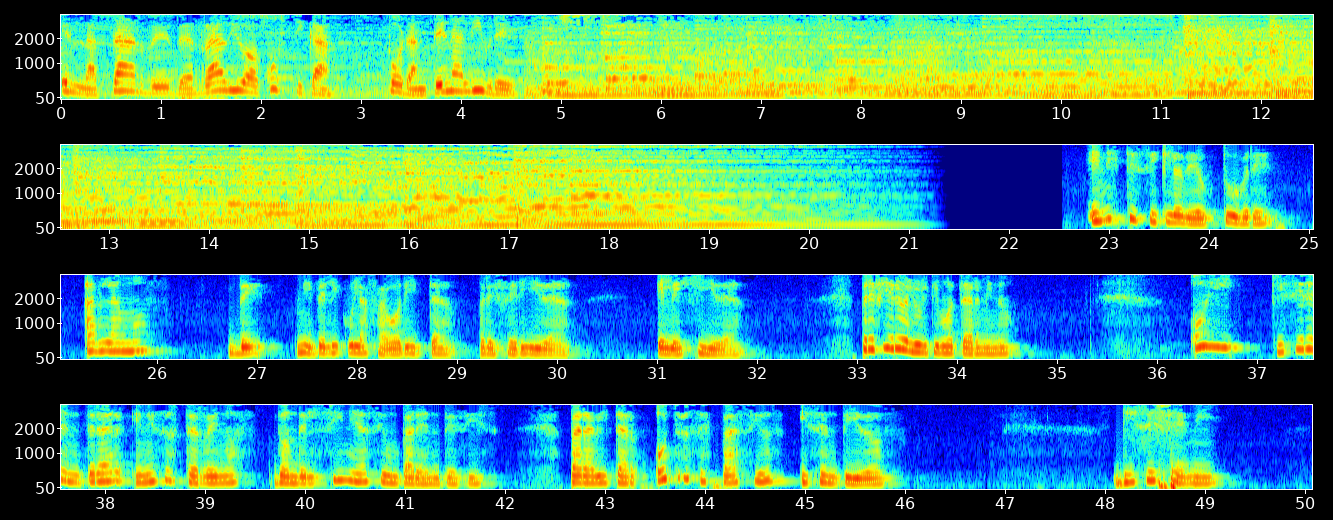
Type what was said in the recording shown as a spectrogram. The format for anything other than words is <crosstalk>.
en la tarde de radio acústica por antena libre. En este ciclo de octubre hablamos de mi película favorita, preferida, elegida. Prefiero el último término. Hoy quisiera entrar en esos terrenos donde el cine hace un paréntesis para habitar otros espacios y sentidos. Dice Jenny,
